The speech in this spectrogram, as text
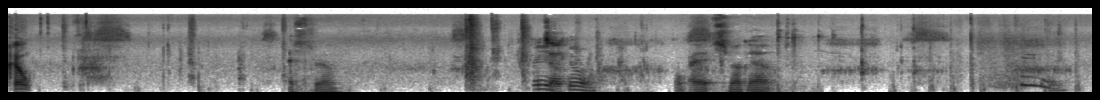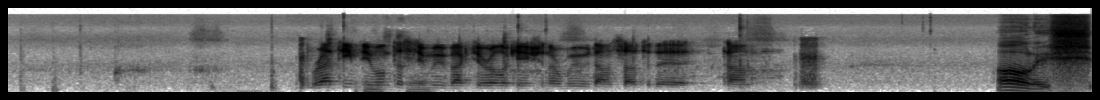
Cool. Nice throw. Where you So- going? Alright, smoke out. Red team, do you want us to move back to your location or move down south to the town? Holy sh...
